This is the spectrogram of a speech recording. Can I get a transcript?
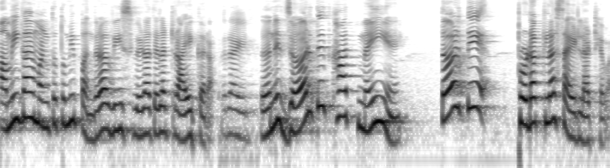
आम्ही काय म्हणतो तुम्ही पंधरा वीस वेळा त्याला ट्राय करा राईट आणि जर ते खात नाहीये तर ते प्रोडक्टला साईडला ठेवा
